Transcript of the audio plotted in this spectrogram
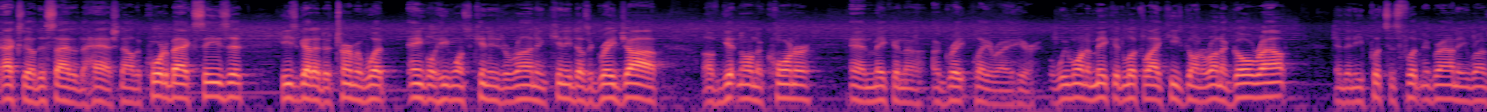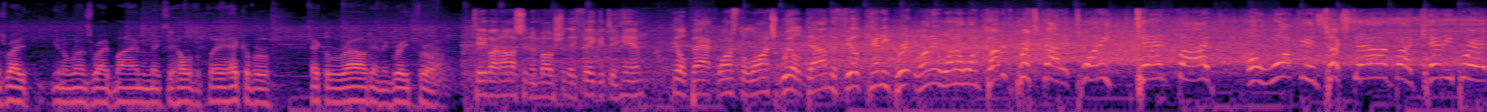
actually on this side of the hash. Now the quarterback sees it. He's got to determine what angle he wants Kenny to run, and Kenny does a great job of getting on the corner and making a, a great play right here. We want to make it look like he's going to run a go route, and then he puts his foot in the ground and he runs right, you know, runs right by him and makes a hell of a play, heck of a heck of a route and a great throw. Tavon Austin in motion. They fake it to him. Hill back, wants to launch. Will down the field. Kenny Britt running one-on-one coverage. Britt's got it. 20, 10, 5. A walk-in touchdown by Kenny Britt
